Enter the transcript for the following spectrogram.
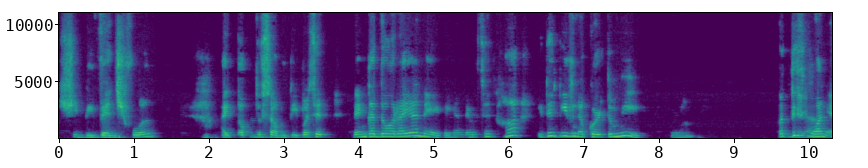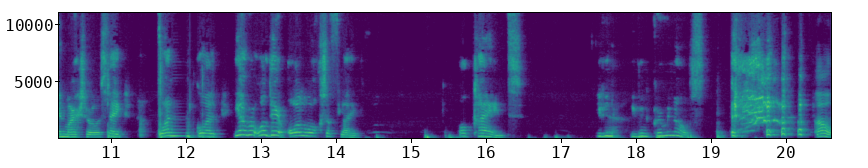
she'd be vengeful. I talked to some people, said, Vengadora yan eh. They said, huh? It didn't even occur to me. You know? But this Yeah. one in Marshall was like, one call, yeah, we're all there, all walks of life. All kinds. Even Yeah. even criminals. Oh,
